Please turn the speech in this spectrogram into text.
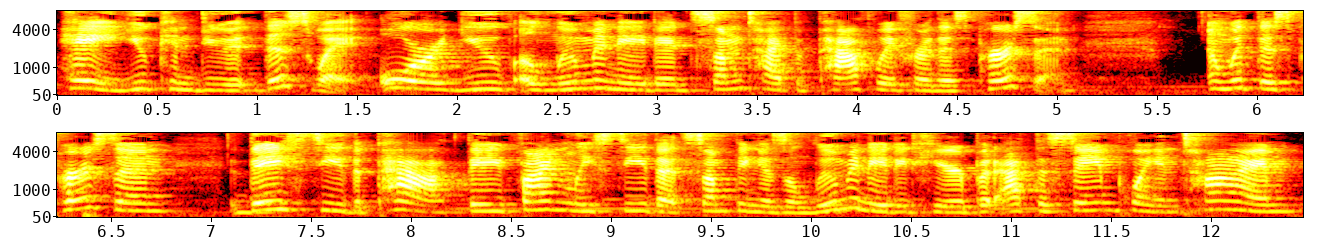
hey, you can do it this way. Or you've illuminated some type of pathway for this person. And with this person, they see the path. They finally see that something is illuminated here. But at the same point in time,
